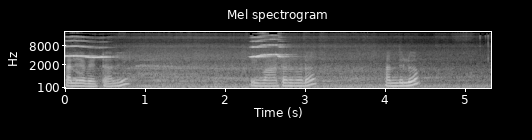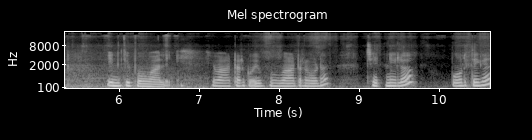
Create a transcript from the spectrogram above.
కలియబెట్టాలి. ఈ వాటర్ కూడా అందులో ఇనికిపోవాలి ఈ వాటర్ వాటర్ కూడా చట్నీలో పూర్తిగా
